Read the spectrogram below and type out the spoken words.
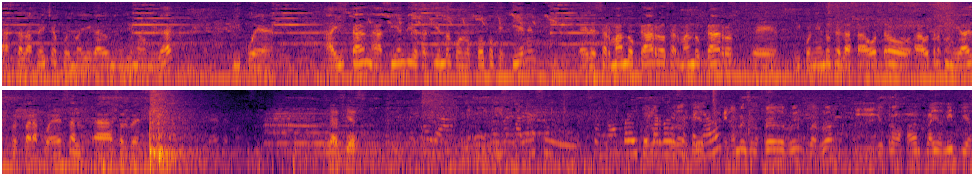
hasta la fecha pues no ha llegado ninguna unidad y pues ahí están haciendo y deshaciendo con lo poco que tienen, eh, desarmando carros, armando carros eh, y poniéndoselas a, otro, a otras unidades pues para poder sal- a solventar las necesidades del municipio. Gracias. Hola, eh, ¿nos regala su, su nombre y qué cargo desempeñado? Mi nombre es Alfredo Ruiz Barrón y yo trabajaba en Playas Limpias,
